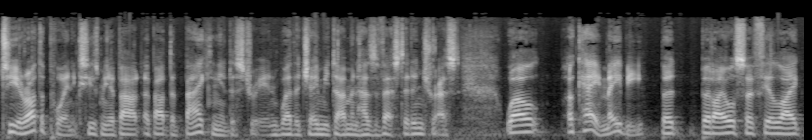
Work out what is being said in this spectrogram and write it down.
to your other point, excuse me, about, about the banking industry and whether Jamie Dimon has a vested interest, well, okay, maybe, but but I also feel like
